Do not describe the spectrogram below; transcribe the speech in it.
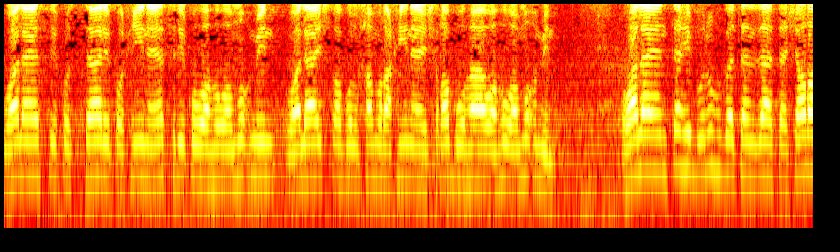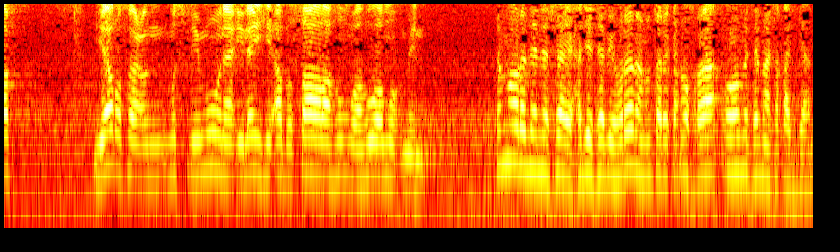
ولا يسرق السارق حين يسرق وهو مؤمن ولا يشرب الخمر حين يشربها وهو مؤمن ولا ينتهب نهبة ذات شرف يرفع المسلمون إليه أبصارهم وهو مؤمن ثم ورد النسائي حديث أبي هريرة من طريق أخرى وهو مثل ما تقدم.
